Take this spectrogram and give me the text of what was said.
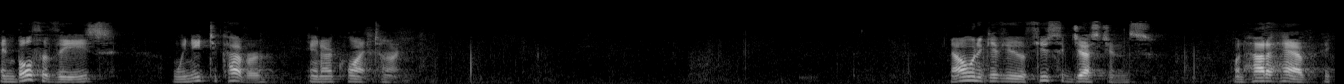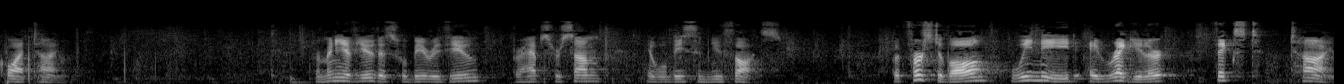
And both of these we need to cover in our quiet time. Now I want to give you a few suggestions on how to have a quiet time. For many of you, this will be review. Perhaps for some, it will be some new thoughts. But first of all, we need a regular, fixed time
